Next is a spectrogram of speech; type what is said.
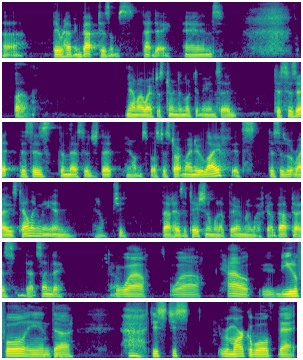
uh, they were having baptisms that day. And uh, yeah, my wife just turned and looked at me and said, "This is it. This is the message that you know I'm supposed to start my new life. It's this is what Riley's telling me." And you know, she, without hesitation, went up there, and my wife got baptized that Sunday. So, wow! Wow! How beautiful and mm-hmm. uh, just just remarkable that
